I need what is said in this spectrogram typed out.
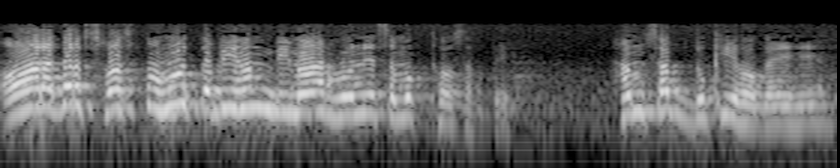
और अगर स्वस्थ हो, तभी हम बीमार होने से मुक्त हो सकते हैं। हम सब दुखी हो गए हैं।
